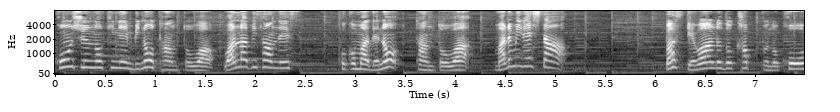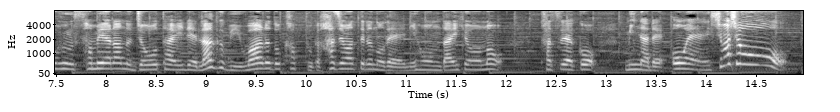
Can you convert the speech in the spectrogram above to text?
今週の記念日の担当はワンラビさんです。ここまでの担当はまるみでした。バスケワールドカップの興奮冷めやらぬ状態でラグビーワールドカップが始まってるので日本代表の活躍をみんなで応援しましょう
